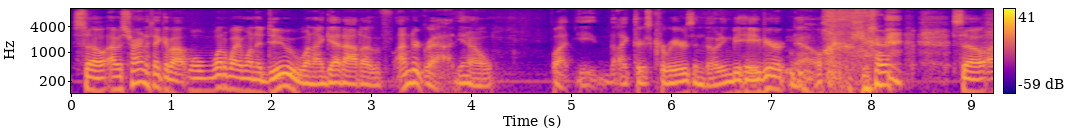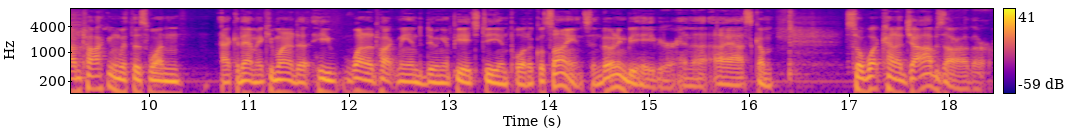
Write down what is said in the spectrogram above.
So I was trying to think about, well, what do I want to do when I get out of undergrad? You know, what, like there's careers in voting behavior? No. so I'm talking with this one academic. He wanted to, he wanted to talk me into doing a PhD in political science and voting behavior. And uh, I asked him, so what kind of jobs are there?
